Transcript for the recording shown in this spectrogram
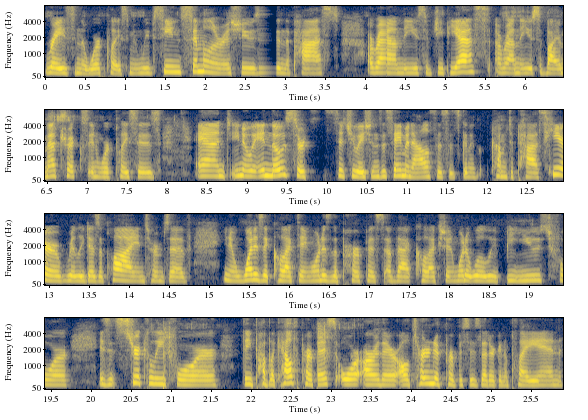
raised in the workplace. I mean, we've seen similar issues in the past around the use of GPS, around the use of biometrics in workplaces. And, you know, in those situations, the same analysis that's going to come to pass here really does apply in terms of, you know, what is it collecting? What is the purpose of that collection? What it will be used for? Is it strictly for the public health purpose or are there alternative purposes that are going to play in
